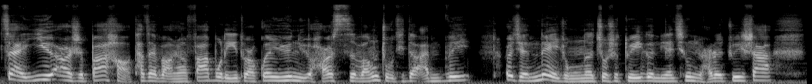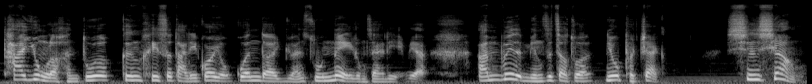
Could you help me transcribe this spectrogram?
在一月二十八号，他在网上发布了一段关于女孩死亡主题的 MV，而且内容呢就是对一个年轻女孩的追杀。他用了很多跟黑色大力官有关的元素内容在里面。MV 的名字叫做 New Project，新项。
